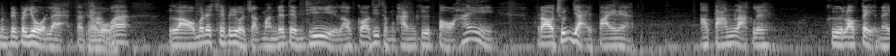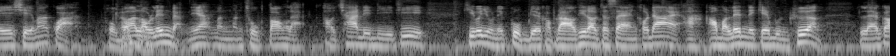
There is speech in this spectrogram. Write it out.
มันเป็นประโยชน์แหละ แต่ครัถาบมผมว่าเราไม่ได้ใช้ประโยชน์จากมันได้เต็มที่ แล้วก็ที่สำคัญคือต่อให้ เราชุดใหญ่ไปเนี่ยเอาตามหลักเลย คือเราเตะในเอเชียมากกว่า ผมว่าเราเล่นแบบเนี้ยมันมันถูกต้องแล้วเอาชาติดีๆ ที่คิดว่าอยู่ในกลุ่มเดียวกับเราที่เราจะแซงเขาได้อะเอามาเล่นในเกมบุนเครื่อง แล้วก็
